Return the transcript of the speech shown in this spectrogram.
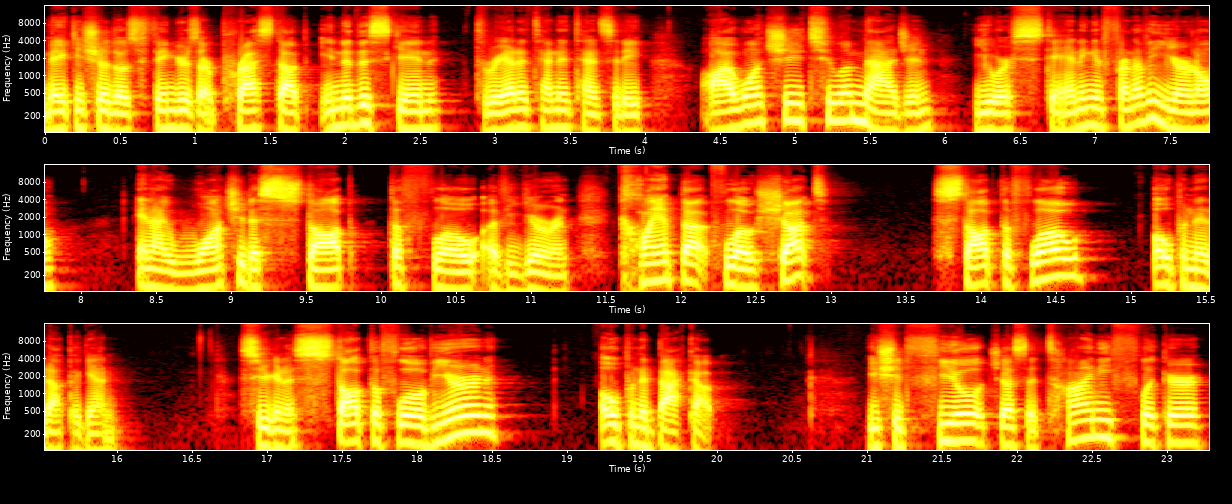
making sure those fingers are pressed up into the skin, 3 out of 10 intensity. I want you to imagine you are standing in front of a urinal and I want you to stop the flow of urine. Clamp that flow shut, stop the flow, open it up again. So you're gonna stop the flow of urine, open it back up. You should feel just a tiny flicker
